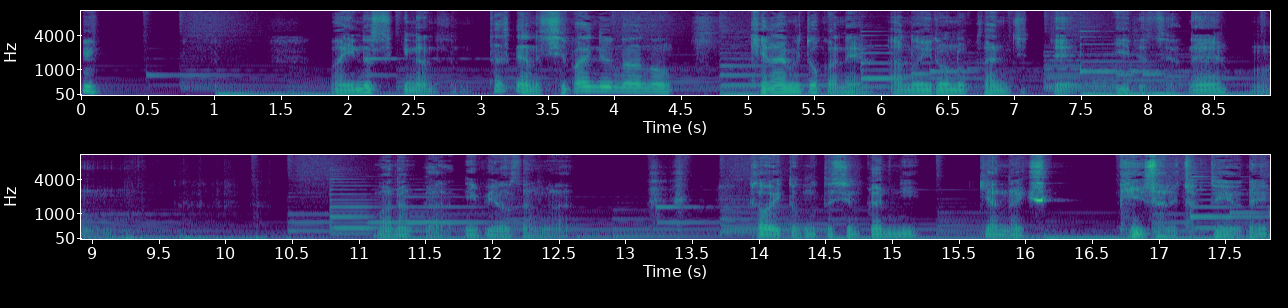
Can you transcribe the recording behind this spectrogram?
まあ犬好きなんですよ。確かに柴犬のあの、毛並みとかね、あの色の感じっていいですよね。うん。まあなんか、ニビロさんが 可愛いと思った瞬間にギャン泣きされたというね、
